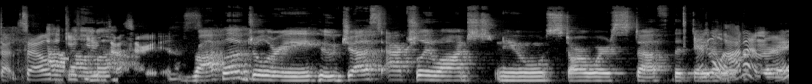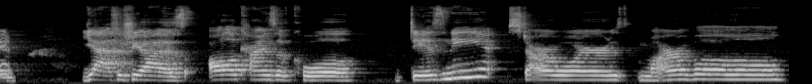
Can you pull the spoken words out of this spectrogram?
that sell um, geeky accessories. Rock Love Jewelry, who just actually launched new Star Wars stuff the day. Aladdin, right? Yeah, so she has all kinds of cool Disney, Star Wars, Marvel.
